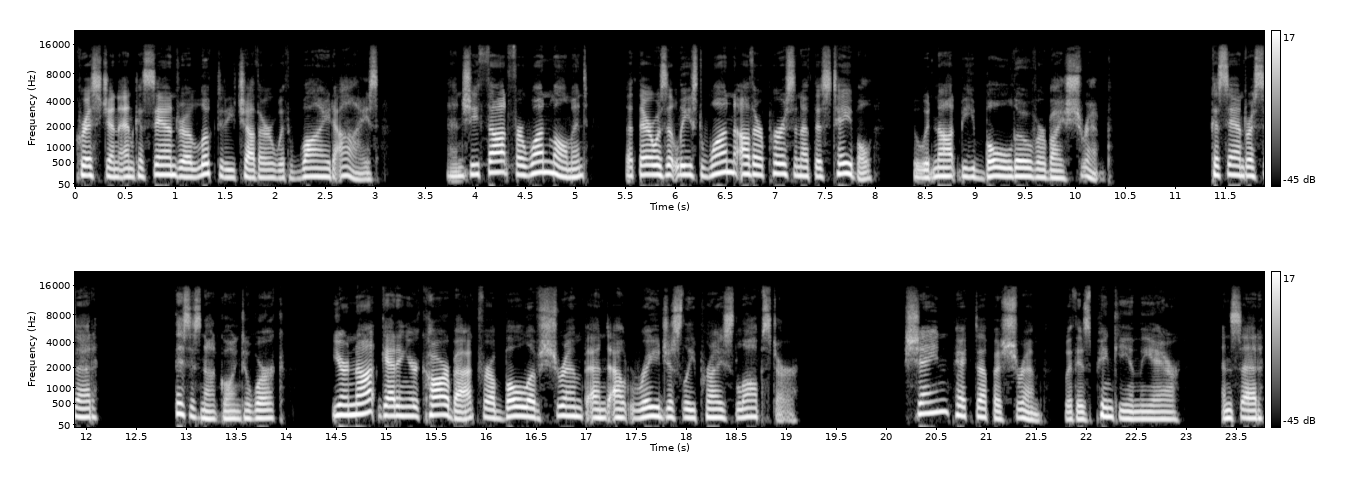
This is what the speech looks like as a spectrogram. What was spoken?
Christian and Cassandra looked at each other with wide eyes, and she thought for one moment that there was at least one other person at this table who would not be bowled over by shrimp. Cassandra said, This is not going to work. You're not getting your car back for a bowl of shrimp and outrageously priced lobster. Shane picked up a shrimp with his pinky in the air and said,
